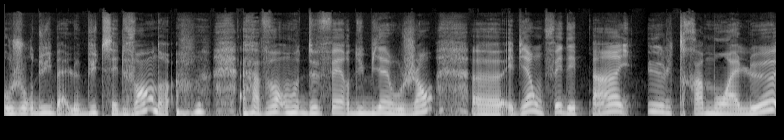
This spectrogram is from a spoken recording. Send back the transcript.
aujourd'hui, bah, le but c'est de vendre, avant de faire du bien aux gens, euh, eh bien, on fait des pains ultra moelleux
